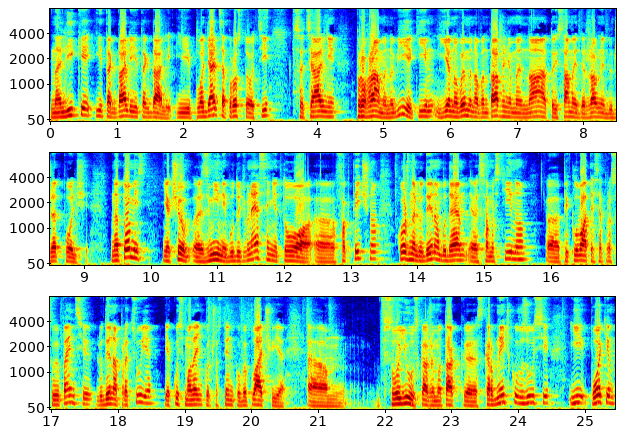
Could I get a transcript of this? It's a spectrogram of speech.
на ліки і так далі. І так далі. І плодяться просто оці соціальні програми нові, які є новими навантаженнями на той самий державний бюджет Польщі. Натомість, якщо е, зміни будуть внесені, то е, фактично кожна людина буде е, самостійно піклуватися про свою пенсію. Людина працює, якусь маленьку частинку виплачує. ем, в свою, скажімо так, е, скарбничку в ЗУСі, і потім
